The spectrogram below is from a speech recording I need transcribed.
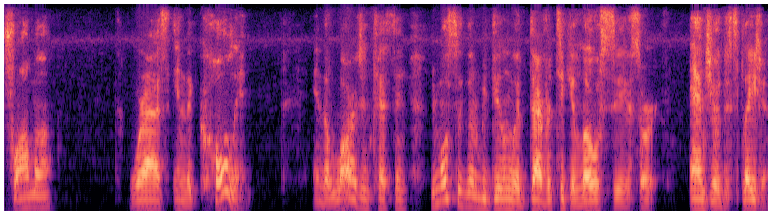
trauma. Whereas in the colon, in the large intestine, you're mostly going to be dealing with diverticulosis or angiodysplasia.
